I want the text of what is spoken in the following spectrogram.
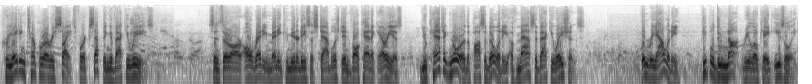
creating temporary sites for accepting evacuees. Since there are already many communities established in volcanic areas, you can't ignore the possibility of mass evacuations. In reality, people do not relocate easily.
